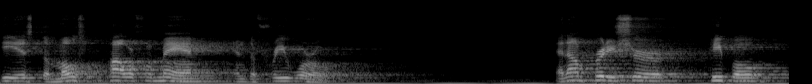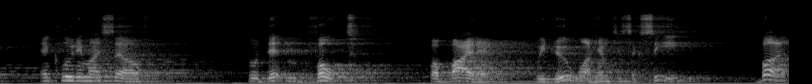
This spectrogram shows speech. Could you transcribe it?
he is the most powerful man in the free world. And I'm pretty sure people, including myself, who didn't vote for Biden, we do want him to succeed, but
